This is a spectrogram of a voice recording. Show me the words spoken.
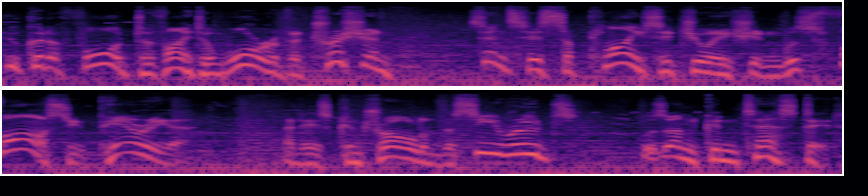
who could afford to fight a war of attrition since his supply situation was far superior and his control of the sea routes was uncontested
